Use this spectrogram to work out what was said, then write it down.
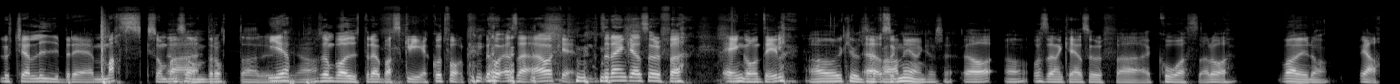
Lucha Libre-mask som En bara... sån brottar. Japp, Ja. som var ute där och bara skrek åt folk. Då var jag såhär, ja, okej, så den kan jag surfa en gång till. ja, det var kul att träffa Ja, så- han igen kanske. Ja, Ja. och sen kan jag surfa Kåsa då. Varje dag. Ja,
